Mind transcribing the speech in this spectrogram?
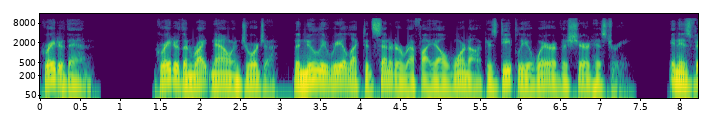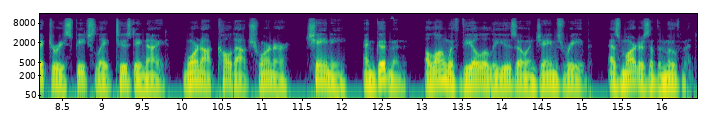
Greater than. Greater than right now in Georgia, the newly re elected Senator Raphael Warnock is deeply aware of this shared history. In his victory speech late Tuesday night, Warnock called out Schwerner, Chaney, and Goodman, along with Viola Liuzzo and James Reeb, as martyrs of the movement.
